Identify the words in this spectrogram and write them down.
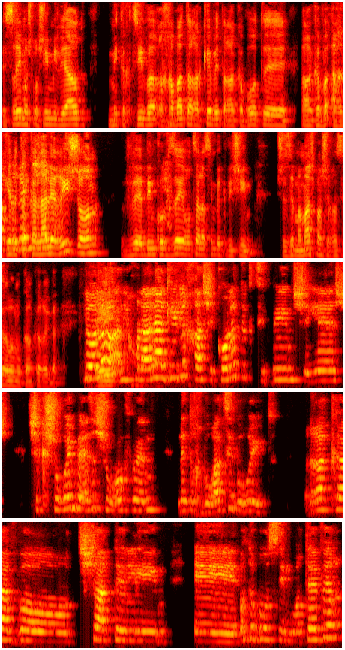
20 או 30 מיליארד מתקציב הרחבת הרכבת, הרכבות, אה, הרכבת הקלה לראשון, ובמקום זה היא רוצה לשים בכבישים, שזה ממש מה שחסר לנו כאן כרגע. לא, לא, אה, אני יכולה להגיד לך שכל התקציבים שיש, שקשורים באיזשהו אופן לתחבורה ציבורית, רכבות, שאטלים, אה, אוטובוסים, ווטאבר,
